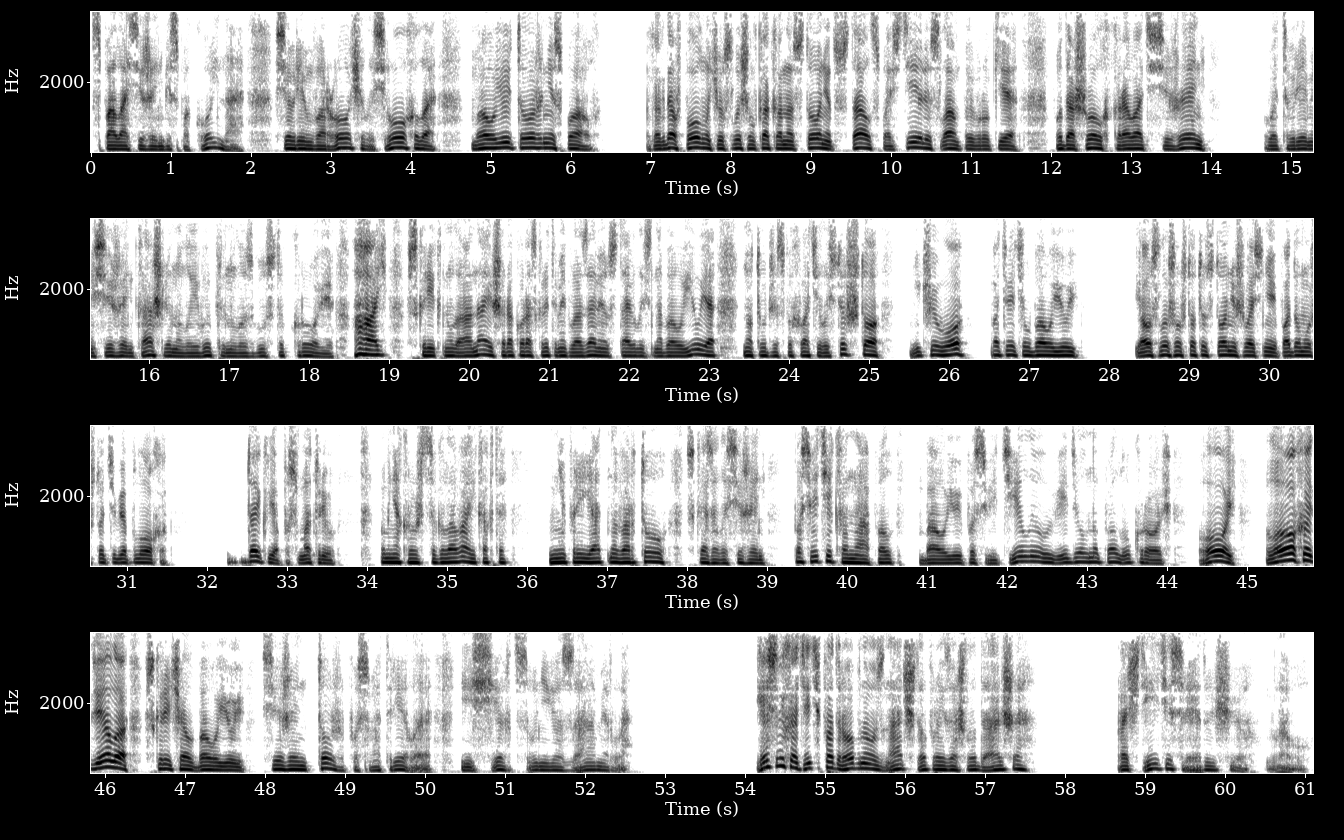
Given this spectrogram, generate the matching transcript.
Спала Сижень беспокойно, все время ворочалась, охала. Баоюй тоже не спал. А когда в полночь услышал, как она стонет, встал с постели с лампой в руке, подошел к кровати Сижень. В это время Сижень кашлянула и выплюнула сгусток крови. «Ай!» — вскрикнула она и широко раскрытыми глазами уставилась на Баоюя, но тут же спохватилась. «Ты что?» «Ничего», — ответил Баоюй. «Я услышал, что ты стонешь во сне и подумал, что тебе плохо. Дай-ка я посмотрю». «У меня кружится голова и как-то «Неприятно во рту», — сказала Сижень. «Посвети-ка на пол». Баоюй посветил и увидел на полу кровь. «Ой, плохо дело!» — вскричал Баоюй. Сижень тоже посмотрела, и сердце у нее замерло. Если хотите подробно узнать, что произошло дальше, прочтите следующую главу.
